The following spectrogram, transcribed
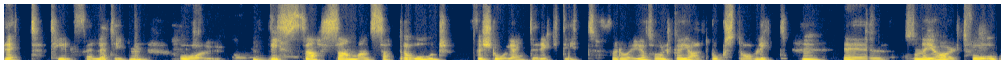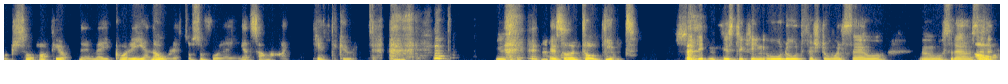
rätt tillfälle. Typ. Mm. Och vissa sammansatta ord förstår jag inte riktigt, för då, jag tolkar ju allt bokstavligt. Mm. Eh, så när jag hör två ord så hakar jag upp mig på det ena ordet och så får jag ingen sammanhang. Jättekul. Just det. Det är så tokigt. Så det är just kring ord och ordförståelse och, och sådär. Och sen Ja.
